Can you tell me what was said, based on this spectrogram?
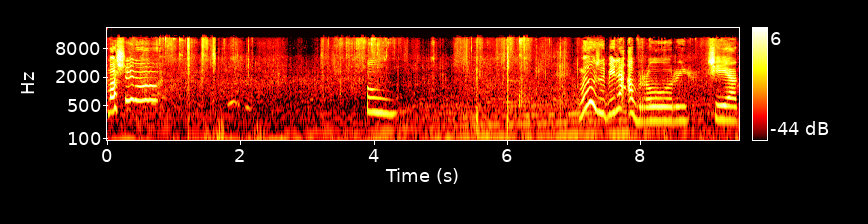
Машина! Фу. Ми вже біля Аврори. Чек.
